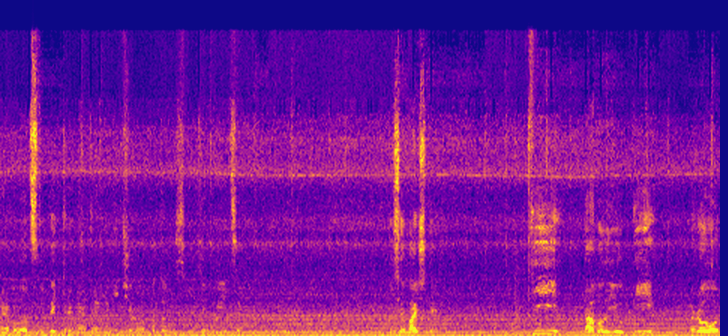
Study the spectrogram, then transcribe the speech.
Треба було відступити 3 метри, але нічого, потім скультивується. Ось ви бачите? TWP Road.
